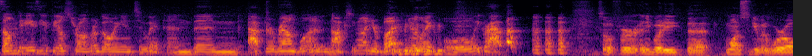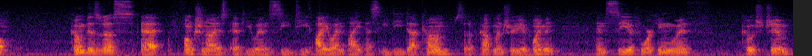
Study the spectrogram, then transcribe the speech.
some days you feel stronger going into it, and then after round one, it knocks you on your butt, and you're like, holy crap. So for anybody that wants to give it a whirl, come visit us at Functionised, F-U-N-C-T-I-O-N-I-S-E-D dot com. Set up a complimentary appointment and see if working with Coach Jim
